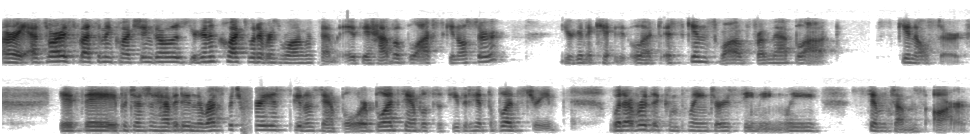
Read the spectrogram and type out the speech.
All right, as far as specimen collection goes, you're going to collect whatever's wrong with them. If they have a black skin ulcer, you're going to collect a skin swab from that black skin ulcer. If they potentially have it in the respiratory, sputum sample or blood samples to see if it hit the bloodstream, whatever the complainter's seemingly symptoms are.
